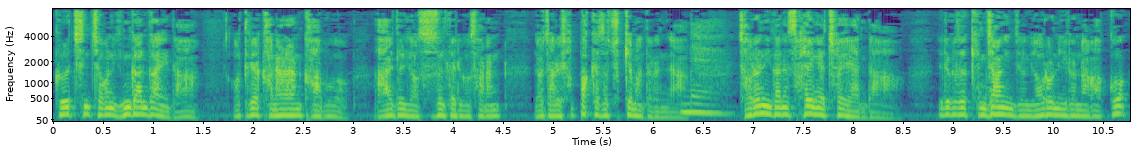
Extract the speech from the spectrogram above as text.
그 친척은 인간도 아니다. 어떻게 가난한 가부 아이들 여섯을 데리고 사는 여자를 협박해서 죽게 만들었냐. 네. 저런 인간은 사형에 처해야 한다. 이렇게 해서 굉장히 이제 여론이 일어나갖고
